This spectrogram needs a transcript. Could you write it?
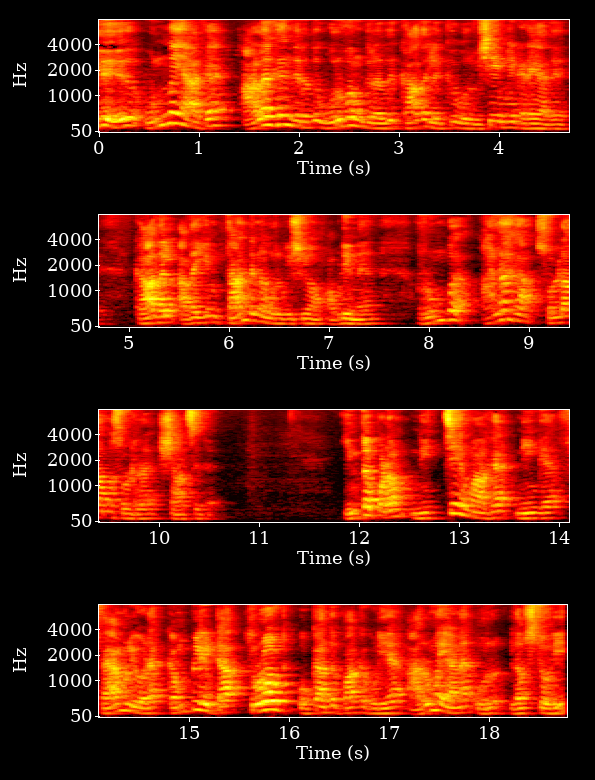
இது உண்மையாக அழகுங்கிறது உருவங்கிறது காதலுக்கு ஒரு விஷயமே கிடையாது. காதல் அதையும் தாண்டின ஒரு விஷயம் அப்படின்னு ரொம்ப அழகா சொல்லாம சொல்ற ஷார்ட்ஸ் இது. இந்த படம் நிச்சயமாக நீங்க ஃபேமிலியோட கம்ப்ளீட்டா த்ரூ அவுட் உட்காந்து பார்க்கக்கூடிய அருமையான ஒரு லவ் ஸ்டோரி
